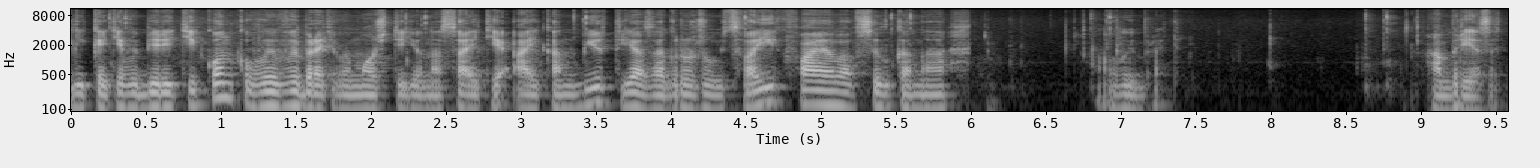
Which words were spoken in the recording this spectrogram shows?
Кликайте, выберите иконку, вы выбрать вы можете ее на сайте IconBuild. Я загружу из своих файлов, ссылка на выбрать, обрезать.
